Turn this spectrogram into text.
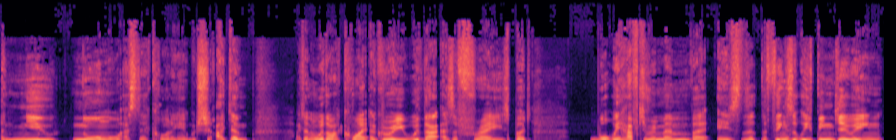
a, new normal, as they're calling it. Which I don't, I don't know whether I quite agree with that as a phrase. But what we have to remember is that the things that we've been doing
